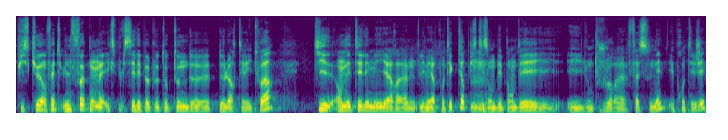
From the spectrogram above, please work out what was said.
puisque en fait, une fois qu'on a expulsé les peuples autochtones de, de leur territoire, qui en étaient les meilleurs, euh, les meilleurs protecteurs, puisqu'ils mm. en dépendaient et, ils l'ont toujours euh, façonné et protégé,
